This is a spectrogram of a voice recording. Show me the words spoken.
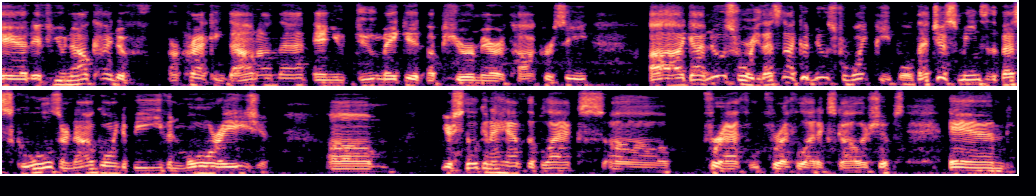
And if you now kind of are cracking down on that and you do make it a pure meritocracy, uh, I got news for you. That's not good news for white people. That just means the best schools are now going to be even more Asian. Um, you're still going to have the blacks uh, for ath- for athletic scholarships, and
